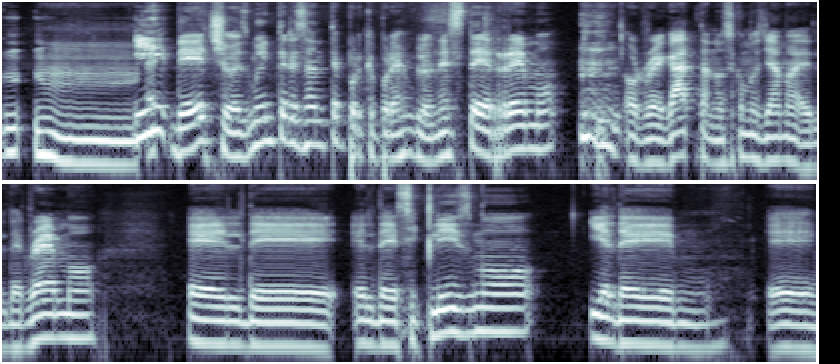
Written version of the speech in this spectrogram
mm, mm, Y de hecho, es muy interesante porque, por ejemplo, en este remo o regata, no sé cómo se llama, el de remo, el de, el de ciclismo y el de mm, eh,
